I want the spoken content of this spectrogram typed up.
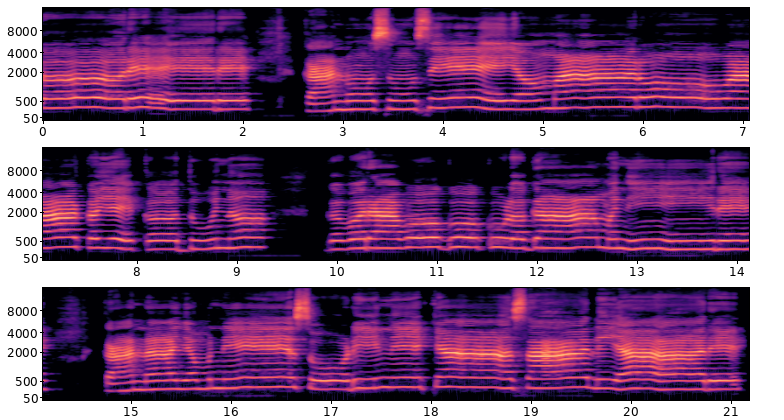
કરે રે. કાનો શું છે વાક એક ધૂન ગવરાવો ગોકુળ ગામની રે. કાનાયમને સોડીને ક્યાં સાલિયા રે?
